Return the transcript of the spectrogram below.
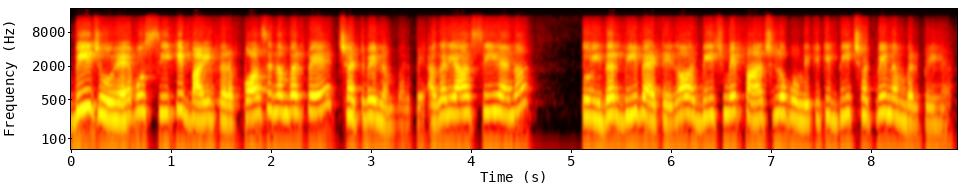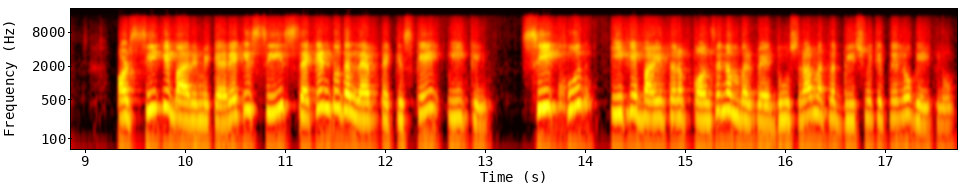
B जो है, वो सी के बाई तरफ़, कौन से नंबर पे है? छठवें नंबर पे। अगर यहाँ सी है ना तो इधर बी बैठेगा और बीच में पाँच लोग होंगे, क्योंकि बी छठवें नंबर पे है। और सी के बारे में कह रहे हैं कि C second to the left है किसके? ई e के। सी खुद ई e के बाई तरफ़ कौन से नंबर पे है? दूसरा मतलब बीच में कितने लोग? एक लोग।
